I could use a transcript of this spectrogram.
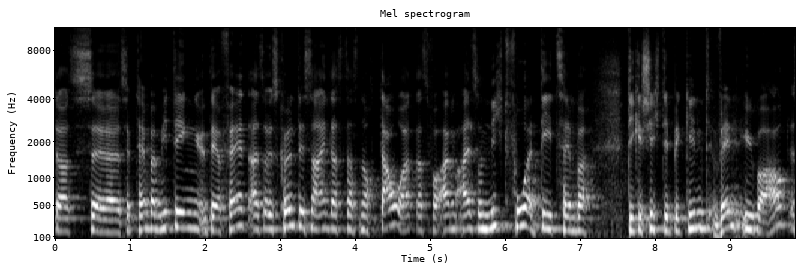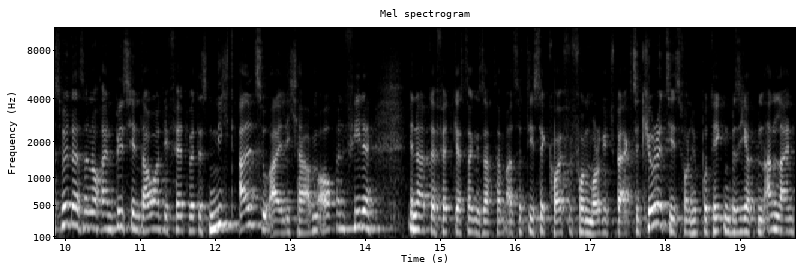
das äh, September-Meeting der Fed. Also es könnte sein, dass das noch dauert, dass vor allem also nicht vor Dezember die Geschichte beginnt, wenn überhaupt. Es wird also noch ein bisschen dauern. Die Fed wird es nicht allzu eilig haben, auch wenn viele innerhalb der Fed gestern gesagt haben, also diese Käufe von Mortgage-Backed Securities, von hypothekenbesicherten Anleihen,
